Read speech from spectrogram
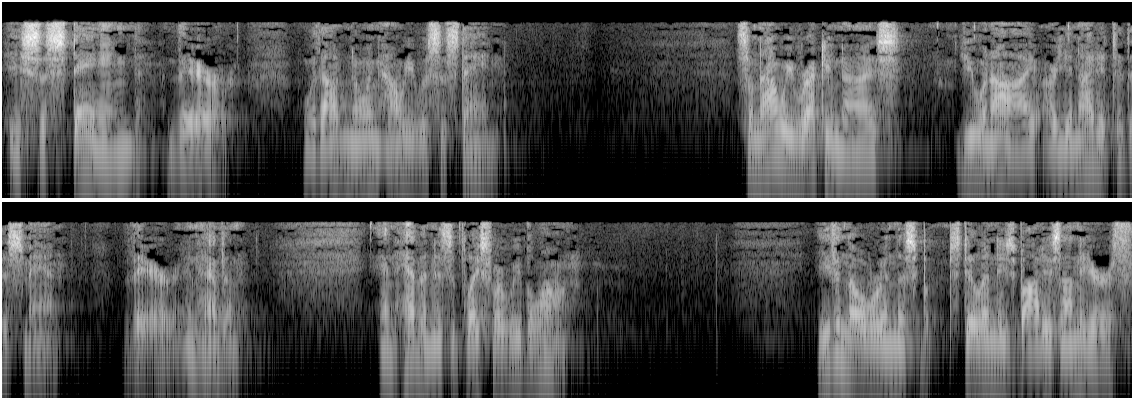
He's sustained there without knowing how he was sustained. So now we recognize you and I are united to this man there in heaven. And heaven is the place where we belong. Even though we're in this, still in these bodies on the earth,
